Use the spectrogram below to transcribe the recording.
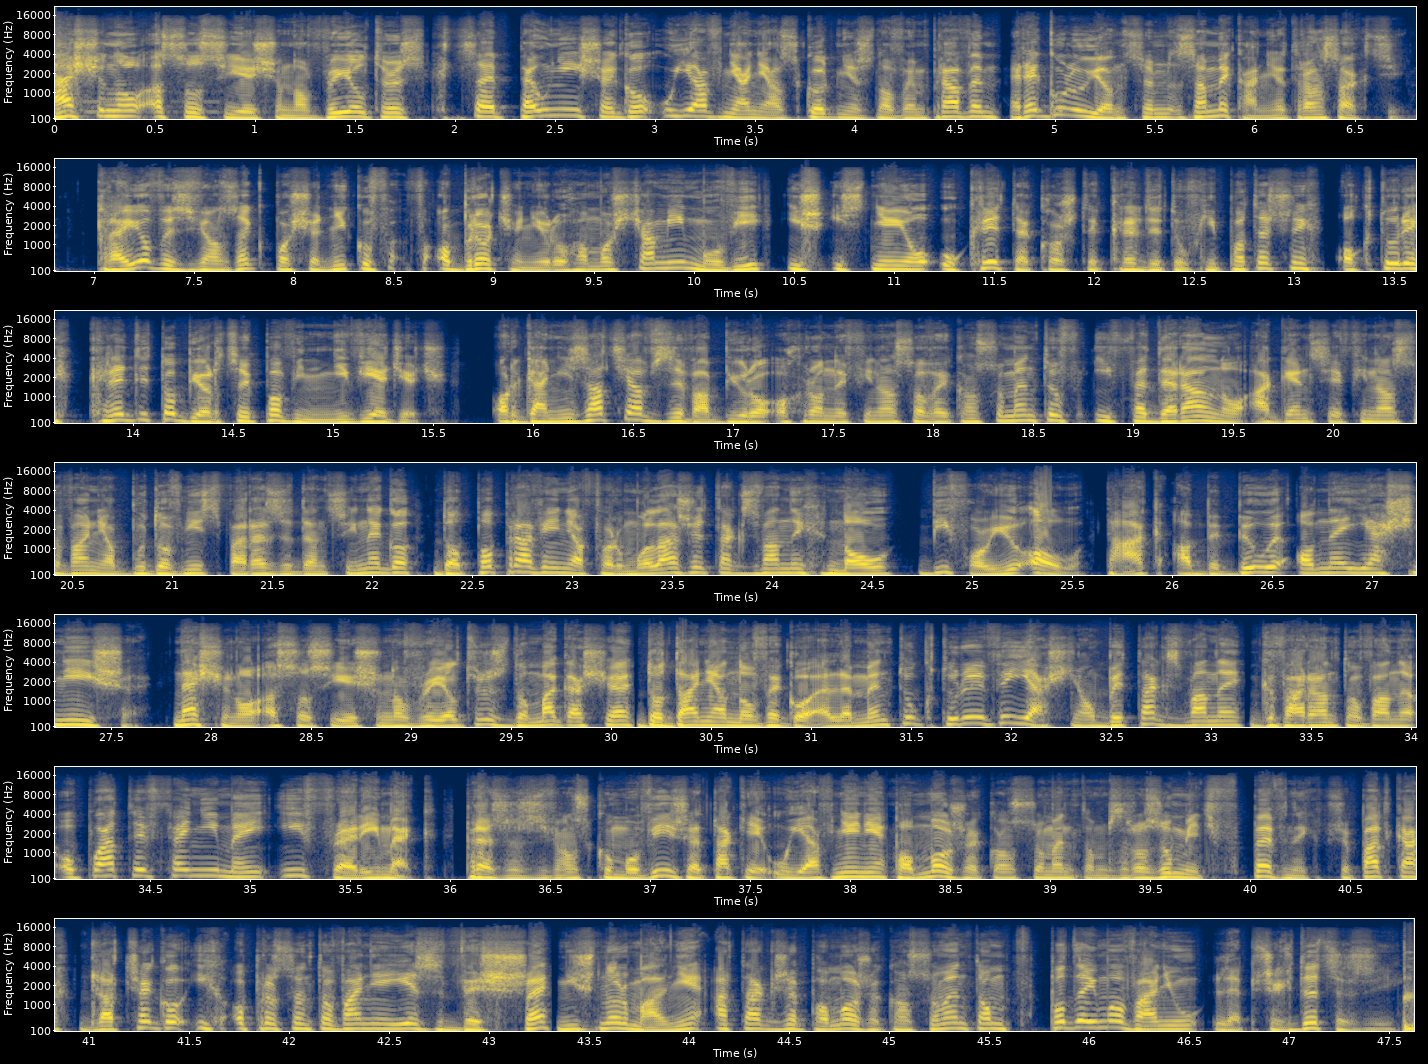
National Association of Realtors chce pełniejszego ujawniania zgodnie z nowym prawem regulującym zamykanie transakcji. Krajowy Związek Pośredników w Obrocie Nieruchomościami mówi, iż istnieją ukryte koszty kredytów hipotecznych, o których kredytobiorcy powinni wiedzieć. Organizacja wzywa Biuro Ochrony Finansowej Konsumentów i Federalną Agencję Finansowania Budownictwa Rezydencyjnego do poprawienia formularzy tzw. Know Before You Owe, tak aby były one jaśniejsze. National Association of Realtors domaga się dodania nowego elementu, który wyjaśniałby tzw. gwarantowane opłaty Fannie Mae i Freddie Mac. Prezes związku mówi, że takie ujawnienie pomoże konsumentom zrozumieć w pewnych przypadkach, dlaczego ich oprocentowanie jest wyższe niż normalnie, a także pomoże konsumentom podejmowaniu lepszych decyzji.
